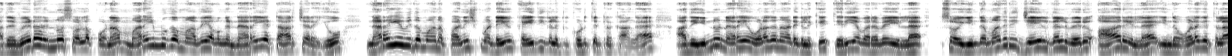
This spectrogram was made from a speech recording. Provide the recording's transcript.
அதை விட இன்னும் சொல்லப்போனால் மறைமுகமாகவே அவங்க நிறைய டார்ச்சரையும் நிறைய விதமான பனிஷ்மெண்ட்டையும் கைதிகளுக்கு கொடுத்துட்டு இருக்காங்க அது இன்னும் நிறைய உலக நாடுகளுக்கு தெரிய வரவே இல்லை. ஸோ இந்த மாதிரி ஜெயில்கள் வெறும் ஆறு இல்லை இந்த உலகத்தில்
